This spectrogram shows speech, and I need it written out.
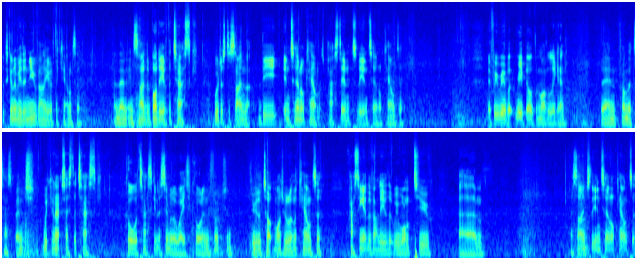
that's going to be the new value of the counter. And then inside the body of the task, we'll just assign that the internal count that's passed in to the internal counter. If we re rebuild the model again, then from the test bench, we can access the task, call the task in a similar way to calling the function through the top module and the counter, passing it the value that we want to um, assign to the internal counter.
